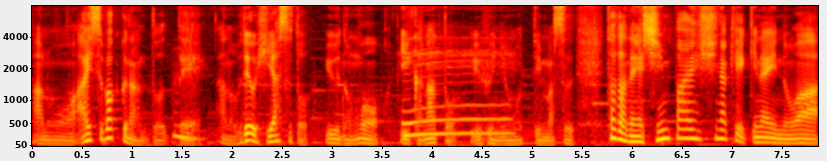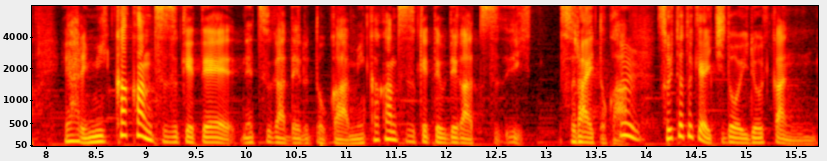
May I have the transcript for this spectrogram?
あのアイスバッグなどで、うん、あの腕を冷やすというのもいいかなというふうに思っています。ただね心配しなきゃいけないのはやはり3日間続けて熱が出るとか3日間続けて腕がつ辛いとか、うん、そういった時は一度医療機関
